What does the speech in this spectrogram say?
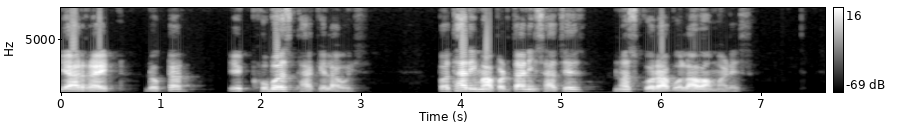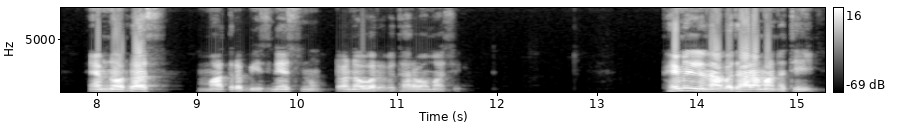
યાર રાઈટ, ડૉક્ટર, એ ખૂબ જ થાકેલા હોય છે. પથારીમાં પડતાની સાથે જ નસકોરા બોલાવવા માંડે છે. એમનો રસ માત્ર બિઝનેસનું ટર્નઓવર વધારવામાં છે. ફેમિલીના વધારામાં નથી,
